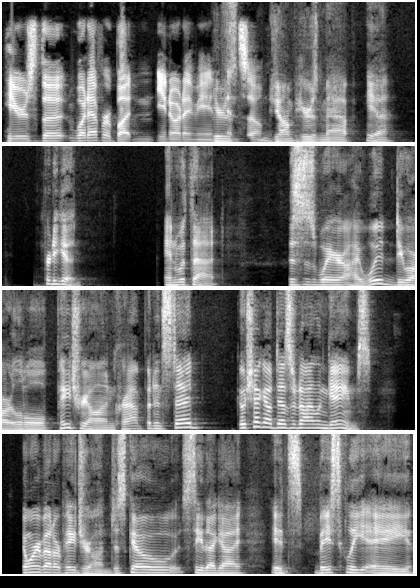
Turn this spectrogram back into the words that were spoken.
here's the whatever button. You know what I mean? Here's and so jump, here's map. Yeah. Pretty good. And with that, this is where I would do our little Patreon crap, but instead, go check out Desert Island Games. Don't worry about our Patreon. Just go see that guy. It's basically a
